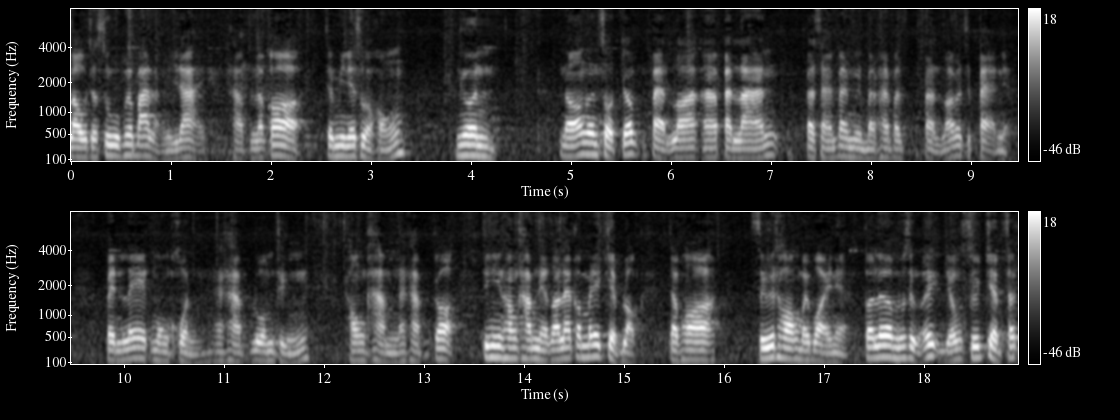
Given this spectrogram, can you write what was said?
เราจะสู้เพื่อบ้านหลังนี้ได้ครับ แล้วก็จะมีในส่วนของเงินเนาะเงินสดก็แปดร้อยอ่าแปดล้านแปดแสนแปดหมื่นแปดพันแปดร้อยแปดสิบแปดเนี่ยเป็นเลขมงคลนะครับ รวมถึงทองคำนะครับ ก็จริงๆทองคำเนี่ยตอนแรกก็ไม่ได้เก็บหรอก แต่พอ ซื้อทองบ่อยๆเนี่ยก็เริ่มรู้สึกเอ้ยเดี๋ยวซื้อเก็บสัก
